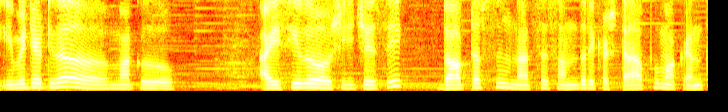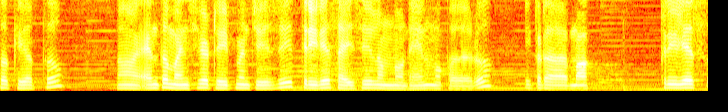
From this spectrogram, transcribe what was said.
ఇమీడియట్గా మాకు ఐసీలో షీట్ చేసి డాక్టర్స్ నర్సెస్ అందరు ఇక్కడ స్టాఫ్ మాకు ఎంతో కేర్తో ఎంతో మంచిగా ట్రీట్మెంట్ చేసి త్రీ డేస్ ఐసీయూలో ఉన్నాం. నేను మా ఫాదరు. ఇక్కడ మాకు త్రీ డేస్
